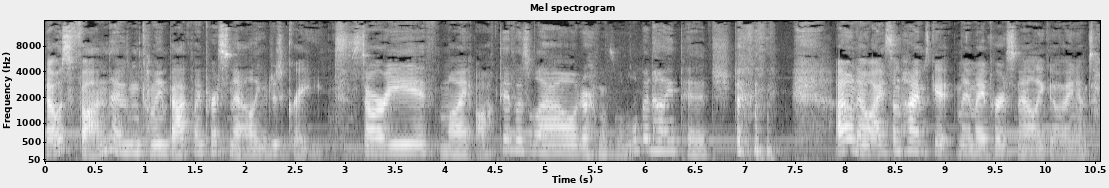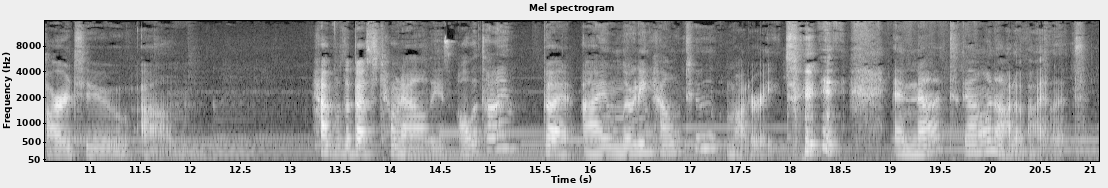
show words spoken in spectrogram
That was fun. I've been coming back my personality, which is great. Sorry if my octave was loud or was a little bit high pitched. I don't know. I sometimes get my, my personality going. It's hard to um, have the best tonalities all the time, but I'm learning how to moderate and not go on autopilot.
